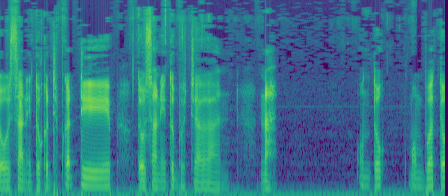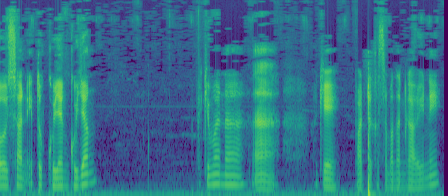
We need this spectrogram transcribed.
tulisan itu kedip-kedip Tulisan itu berjalan Nah, untuk membuat tulisan itu goyang-goyang Bagaimana? Nah, oke okay, pada kesempatan kali ini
